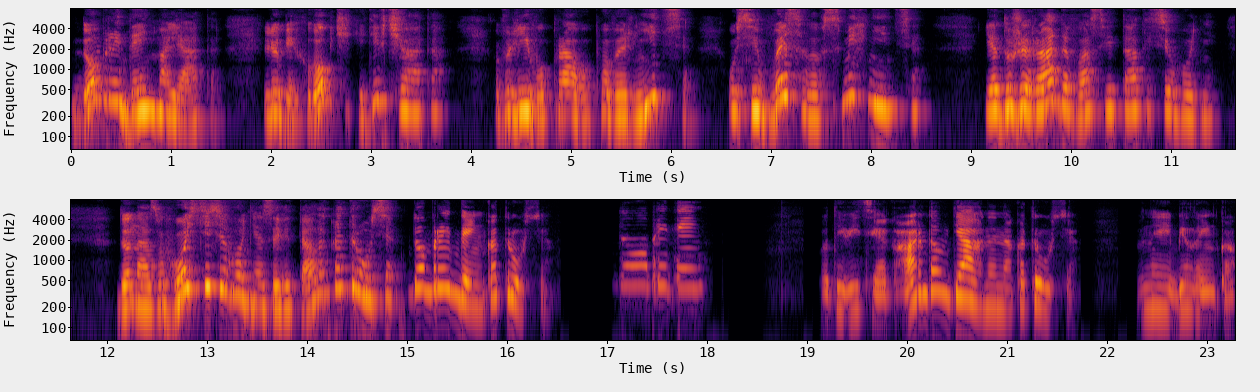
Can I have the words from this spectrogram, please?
Добрий день, малята, любі хлопчики, дівчата. Вліво-право поверніться, усім весело всміхніться. Я дуже рада вас вітати сьогодні. До нас в гості сьогодні завітала Катруся. Добрий день, Катруся. Добрий день. Подивіться, як гарно вдягнена Катруся. В неї біленька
